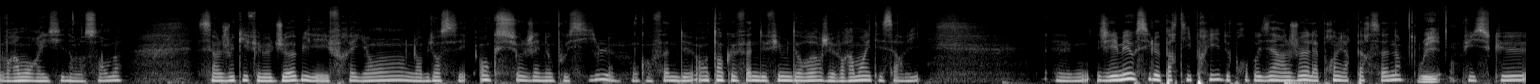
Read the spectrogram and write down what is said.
vraiment réussie dans l'ensemble. C'est un jeu qui fait le job, il est effrayant, l'ambiance est anxiogène au possible. Donc en, fan de, en tant que fan de films d'horreur, j'ai vraiment été servi. Euh, j'ai aimé aussi le parti pris de proposer un jeu à la première personne, Oui, puisque euh,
